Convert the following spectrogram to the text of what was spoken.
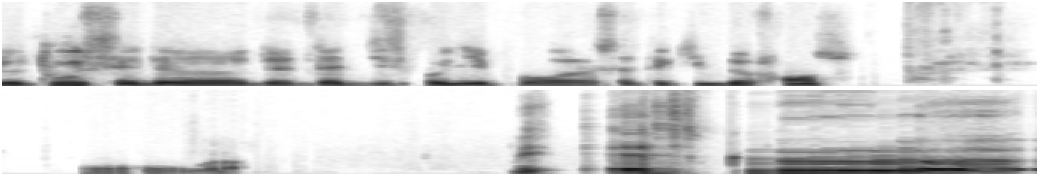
le tout c'est d'être disponible pour cette équipe de France. voilà. Mais est-ce que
